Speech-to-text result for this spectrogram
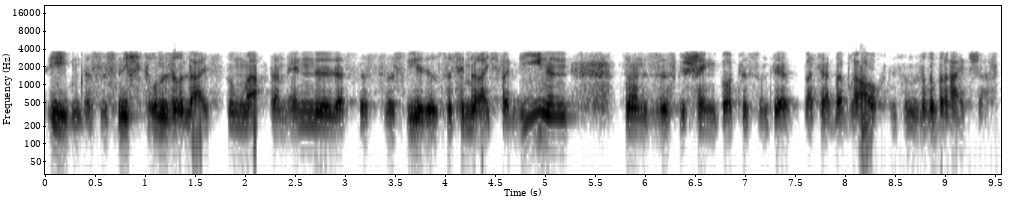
eben, dass es nicht unsere Leistung macht am Ende, dass, dass, dass wir das, das Himmelreich verdienen, sondern es ist das Geschenk Gottes und der, was er aber braucht, ist unsere Bereitschaft.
